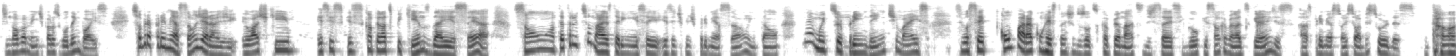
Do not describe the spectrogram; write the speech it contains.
de, novamente para os Golden Boys. Sobre a premiação, Gerard, eu acho que esses, esses campeonatos pequenos da ESEA são até tradicionais terem esse, esse tipo de premiação, então não é muito surpreendente, mas se você comparar com o restante dos outros campeonatos de CSGO, que são campeonatos grandes, as premiações são absurdas. Então,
